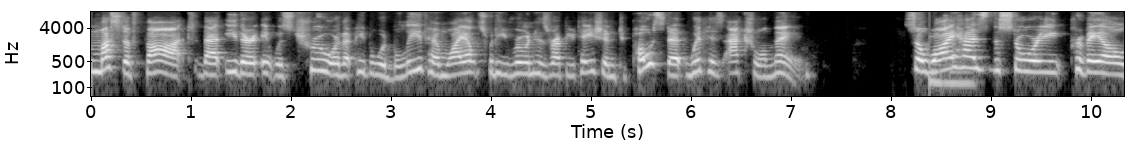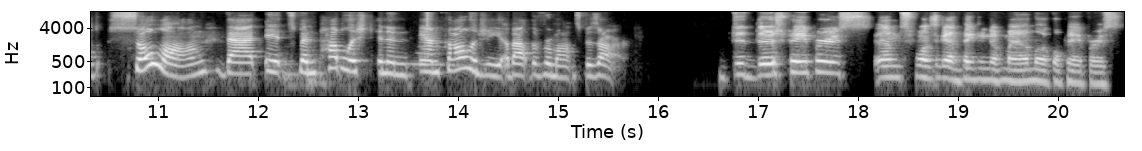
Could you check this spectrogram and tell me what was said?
must have thought that either it was true or that people would believe him. Why else would he ruin his reputation to post it with his actual name? So, why Mhm. has the story prevailed so long that it's been published in an anthology about the Vermont's Bazaar? Did those papers, I'm just once again thinking of my own local papers,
